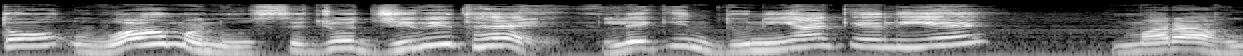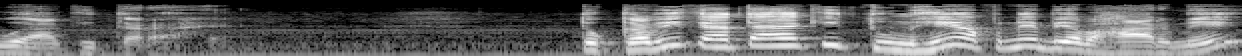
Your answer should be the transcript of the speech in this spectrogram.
तो वह मनुष्य जो जीवित है, लेकिन दुनिया के लिए मरा हुआ की तरह है। तो कभी कहता है कि तुम्हें अपने व्यवहार में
